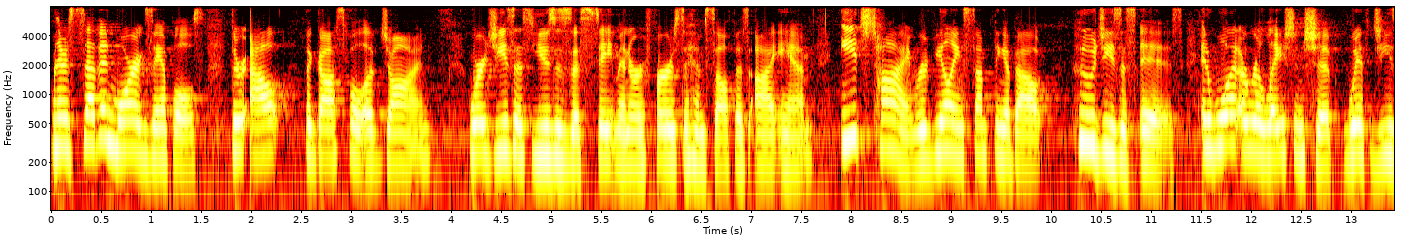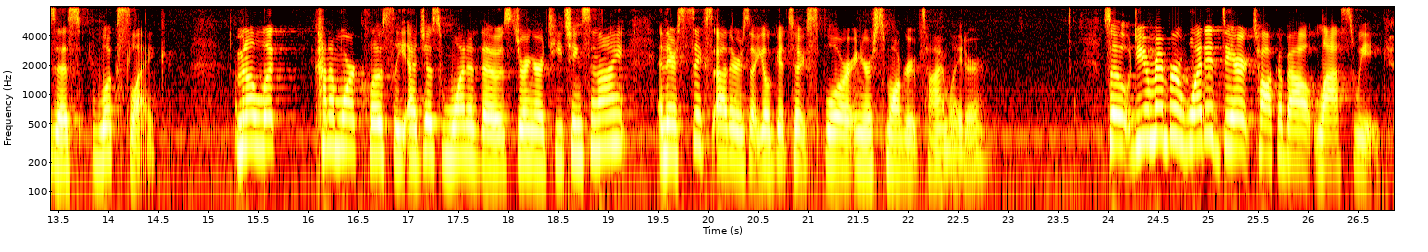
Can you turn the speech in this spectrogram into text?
And There's seven more examples throughout the Gospel of John where Jesus uses this statement and refers to himself as I am, each time revealing something about who Jesus is and what a relationship with Jesus looks like. I'm going to look kind of more closely at just one of those during our teaching tonight, and there's six others that you'll get to explore in your small group time later. So, do you remember what did Derek talk about last week?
